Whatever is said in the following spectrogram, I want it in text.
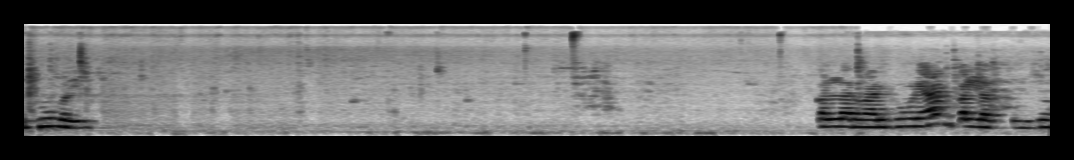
ભૂંગળી કલર વાળી ભૂંગળી આવે ને કલરફુલ જો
